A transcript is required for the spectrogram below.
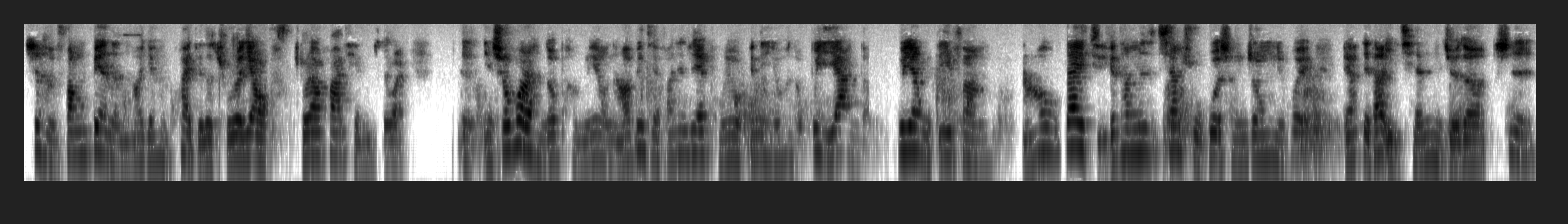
是很方便的，然后也很快捷的。除了要除了要花钱之外，也也收获了很多朋友，然后并且发现这些朋友跟你有很多不一样的。不一样的地方，然后在一起跟他们相处过程中，你会了解到以前你觉得是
